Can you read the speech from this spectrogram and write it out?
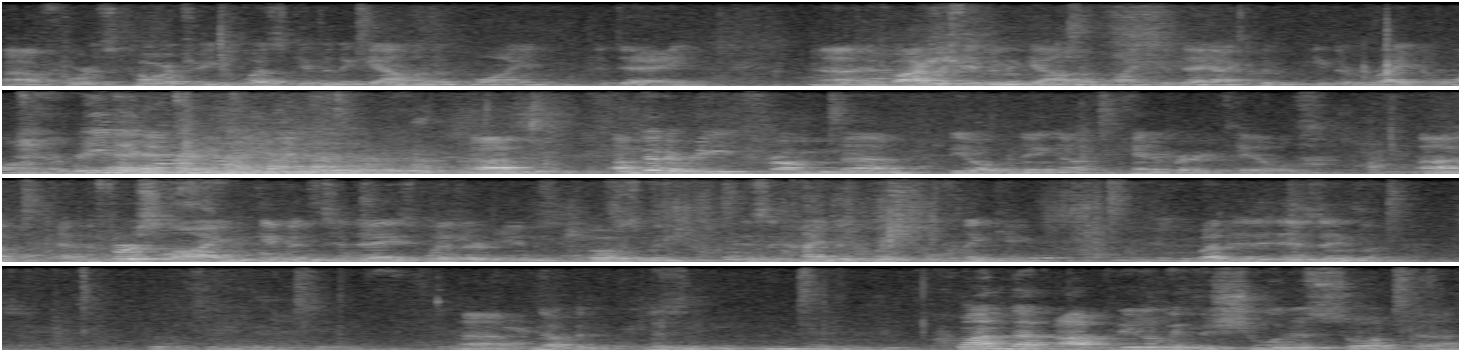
uh, for his poetry, he was given a gallon of wine a day. If I were given a gallon of wine today, I couldn't either write along or read it. Um, I'm going to read from um, the opening of the Canterbury Tales. Uh, And the first line, given today's weather in Bozeman, is a kind of wishful thinking, but it is England. Uh, No, but listen. Juan that April with the sure sorta,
